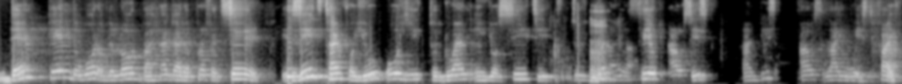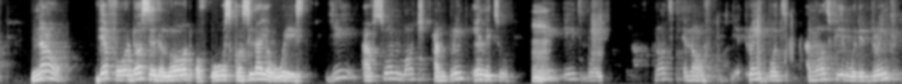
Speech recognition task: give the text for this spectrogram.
Then came the word of the Lord by Haggai the prophet, saying, Is it time for you, O ye, to dwell in your city, to dwell in your field houses, and this house lie waste? Five. Now, therefore, thus said the Lord of hosts, consider your ways. Ye have sown much and bring in little. Hmm. Ye eat, but not enough. Ye drink, but are not filled with the drink.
